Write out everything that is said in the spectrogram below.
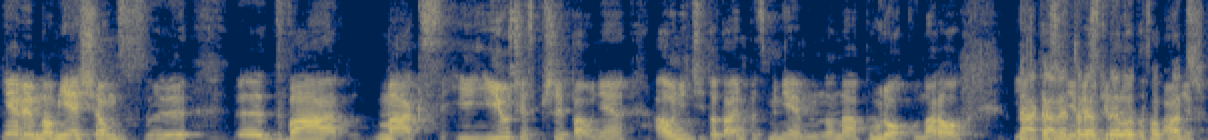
nie wiem, no miesiąc, y, y, dwa max i, i już jest przypał, nie? A oni ci to dają powiedzmy, nie wiem, no na pół roku, na rok. I Tak, ale teraz wiesz, Delot, popatrz.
